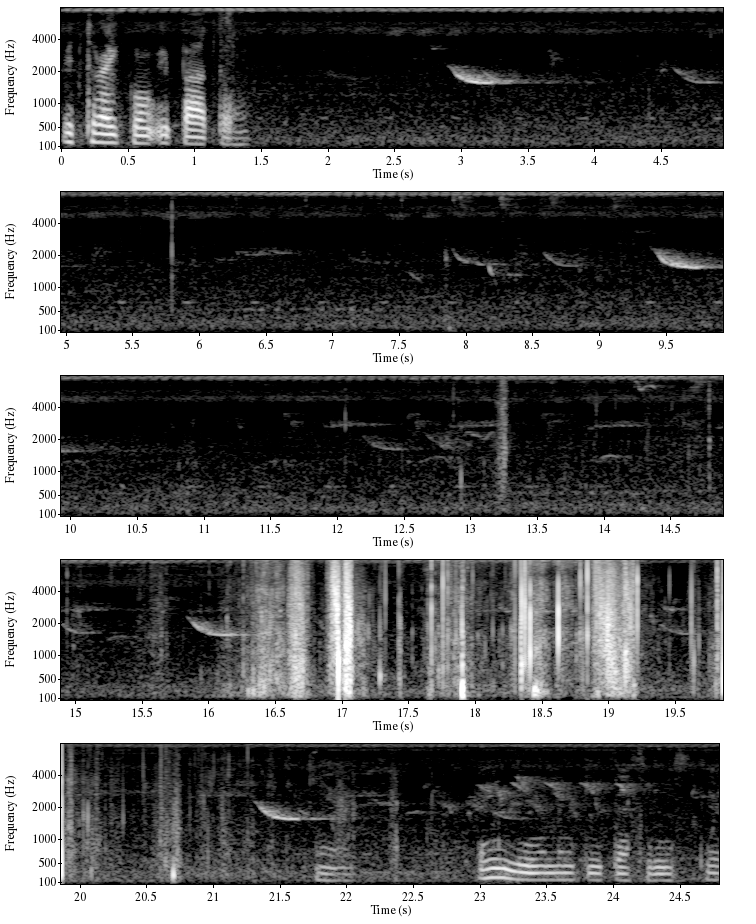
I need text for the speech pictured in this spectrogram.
I-try kong ipatong. Ay, hindi naman kita si Mister.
